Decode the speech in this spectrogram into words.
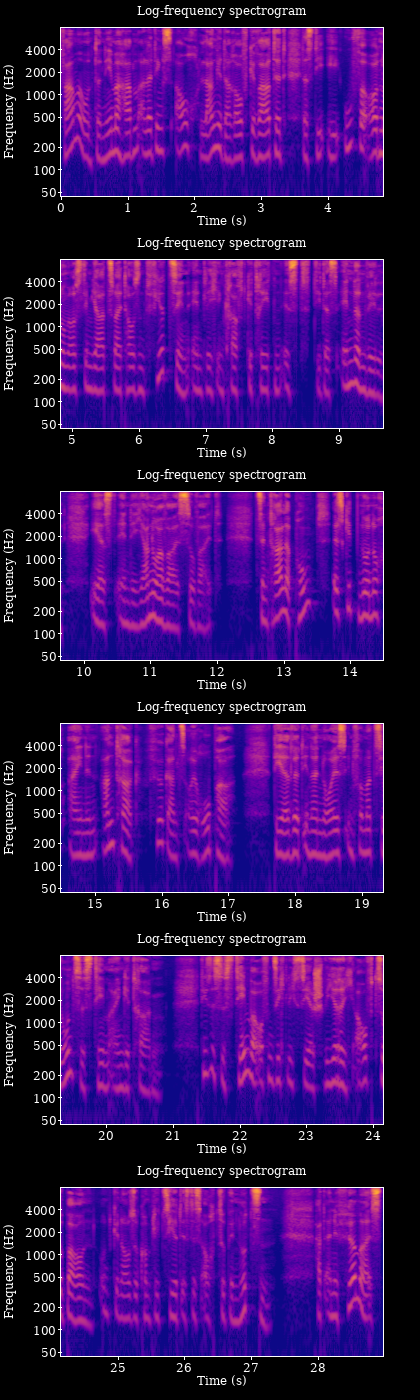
Pharmaunternehmer haben allerdings auch lange darauf gewartet, dass die EU-Verordnung aus dem Jahr 2014 endlich in Kraft getreten ist, die das ändern will. Erst Ende Januar war es soweit. Zentraler Punkt, es gibt nur noch einen Antrag für ganz Europa. Der wird in ein neues Informationssystem eingetragen. Dieses System war offensichtlich sehr schwierig aufzubauen und genauso kompliziert ist es auch zu benutzen. Hat eine Firma es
